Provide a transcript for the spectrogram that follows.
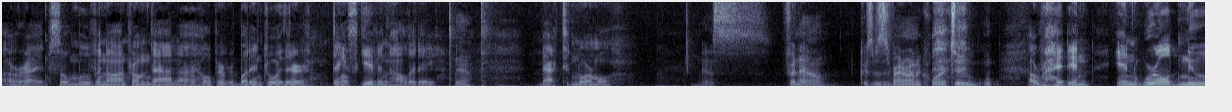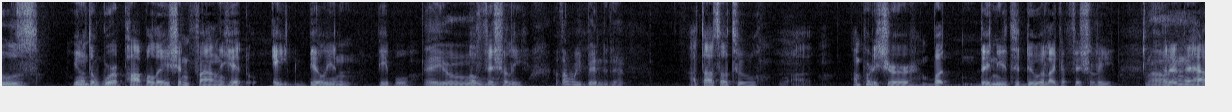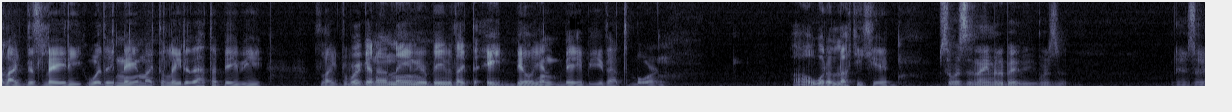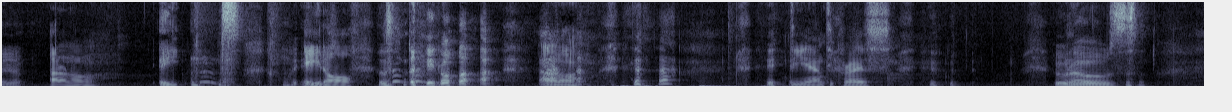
All right, so moving on from that, I hope everybody enjoy their Thanksgiving holiday. Yeah. Back to normal. Yes. For now, Christmas is right around the corner too. All right, in in world news, you know the world population finally hit eight billion people hey yo. officially. I thought we'd been to that. I thought so too. Uh, I'm pretty sure, but they need to do it like officially. Oh, and then they had like this lady where they named like the lady that had the baby. It's like we're gonna name your baby like the eight billion baby that's born. Oh, what a lucky kid! So what's the name of the baby? What is it? Did I say it yet? I don't know. Eight. Adolf. Adolf. I don't know. the Antichrist. Who knows?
